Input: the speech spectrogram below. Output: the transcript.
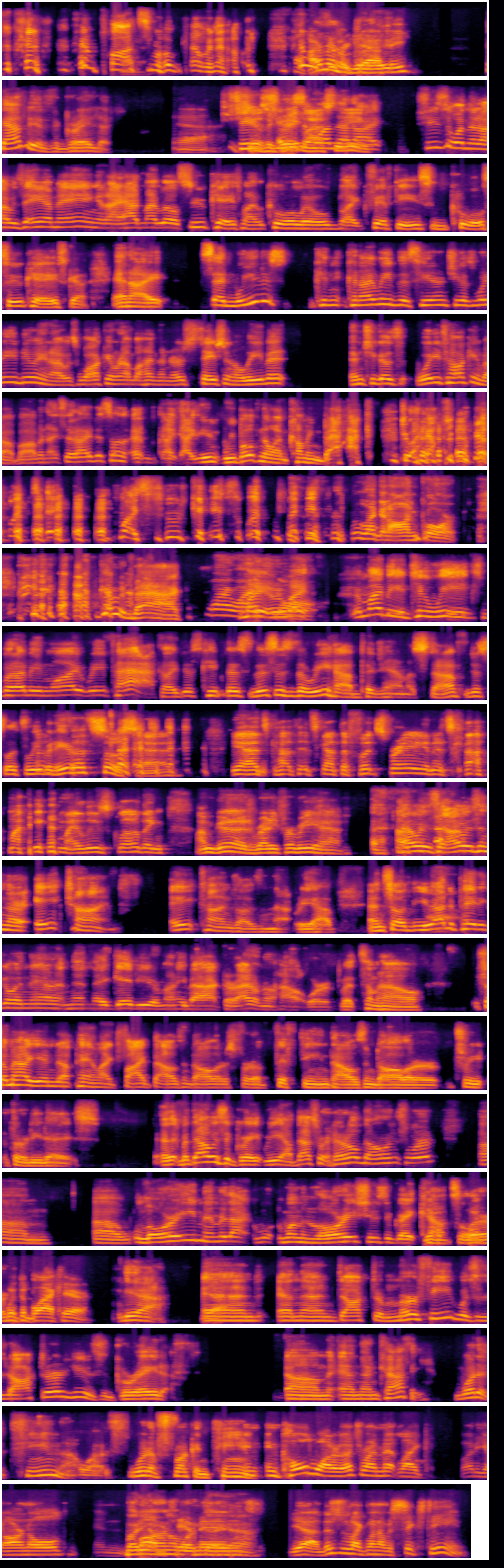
and pot smoke coming out. I remember so. Kathy. Kathy is the greatest. Yeah. She has a she's great the last one that name. I, she's the one that I was AMAing and I had my little suitcase, my cool little like 50s cool suitcase. go- And I said, Will you just can can I leave this here? And she goes, What are you doing? And I was walking around behind the nurse station to leave it. And she goes, "What are you talking about, Bob?" And I said, "I just want. Um, I, I, you- we both know I'm coming back. Do I have to really take my suitcase with me? like an encore. I'm coming back. Why? Why did you go Might- It might be in two weeks, but I mean, why repack? Like, just keep this. This is the rehab pajama stuff. Just let's leave it here. That's so sad. yeah, it's got it's got the foot spray and it's got my my loose clothing. I'm good, ready for rehab. I was I was in there eight times. Eight times I was in that rehab, and so you had to pay to go in there, and then they gave you your money back, or I don't know how it worked, but somehow somehow you end up paying like five thousand dollars for a fifteen thousand dollar 30 days. Uh, But that was a great rehab. That's where Harold Owens worked. Um, uh, Lori, remember that w- woman, Lori? She was a great counselor. With, with the black hair. Yeah. Yeah. And and then Dr. Murphy was the doctor. He was the greatest. Um, and then Kathy. What a team that was. What a fucking team. In, in Coldwater, that's where I met like Buddy Arnold and Buddy Bob Arnold worked there, Timmons. yeah. this is like when I was 16.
